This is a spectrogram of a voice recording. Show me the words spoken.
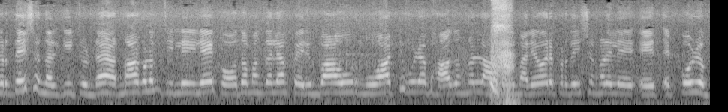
നിർദ്ദേശം നൽകിയിട്ടുണ്ട്. എറണാകുളം ജില്ലയിലെ കോതമംഗലം പെരുമ്പാവൂർ മൂവാറ്റുപുഴ ഭാഗങ്ങളിലാണ് മലയോര പ്രദേശങ്ങളിൽ എപ്പോഴും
